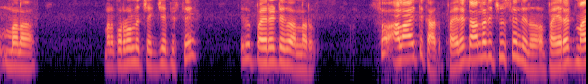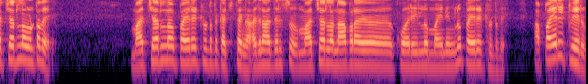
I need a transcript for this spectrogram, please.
మన మన కుర్రోళ్ళు చెక్ చేపిస్తే ఏదో పైరేట్ ఏదో అన్నారు. సో అలా అయితే కాదు. పైరేట్ ఆల్రెడీ చూసాను నేను. పైరెట్ మాచర్లో ఉంటుంది. మాచర్లో పైరేట్ ఉంటుంది ఖచ్చితంగా. అది నాకు తెలుసు. మాచర్ల నాపర క్వారీలో మైనింగ్లో పైరేట్ ఉంటుంది. ఆ పైరెట్ వేరు.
